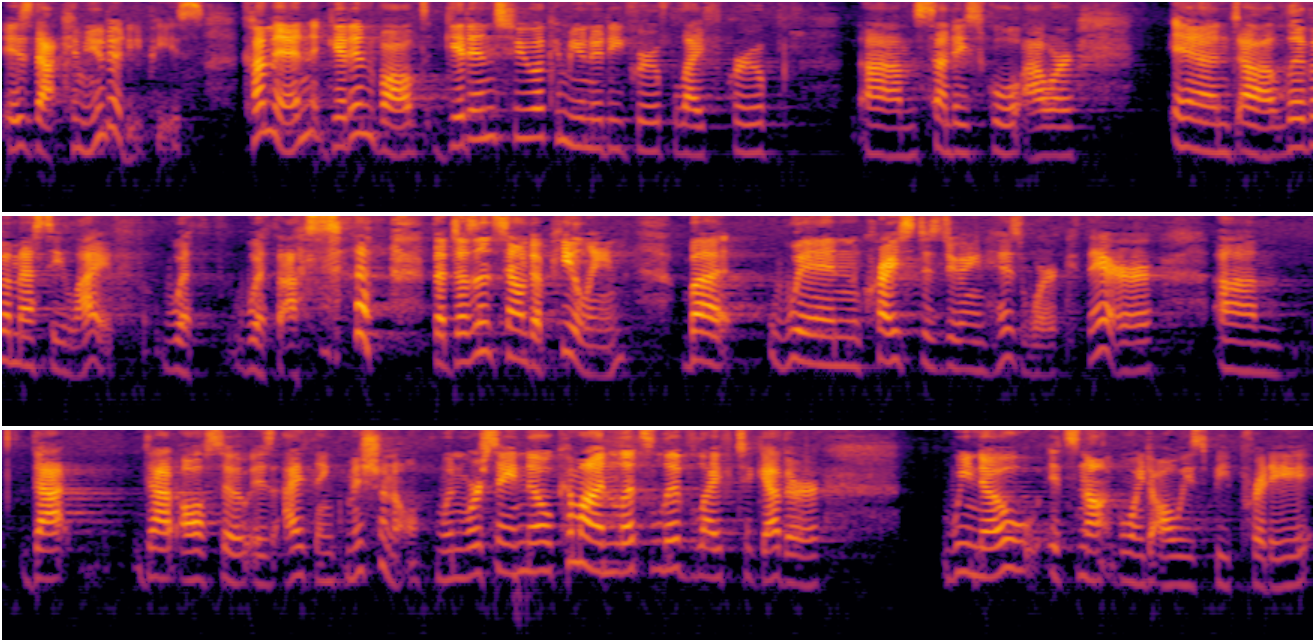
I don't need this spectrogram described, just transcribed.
is that community piece. Come in, get involved, get into a community group, life group, um, Sunday school hour, and uh, live a messy life with with us. that doesn't sound appealing, but when Christ is doing His work there, um, that that also is, I think, missional. When we're saying, no, come on, let's live life together, we know it's not going to always be pretty,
